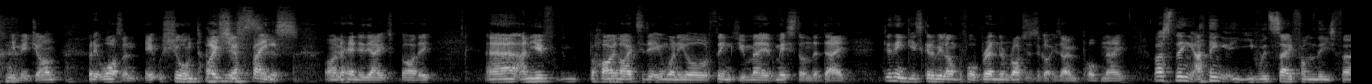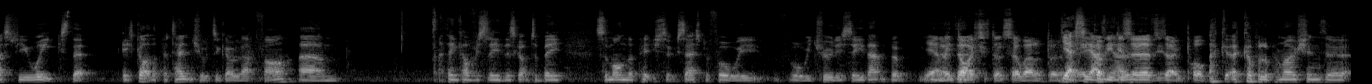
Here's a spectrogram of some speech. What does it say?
image on, but it wasn't. It was Sean Dyche's Yes, face yes. on Yeah. Henry VIII's body. Uh, and you've highlighted it in one of your things you may have missed on the day. Do you think it's going to be long before Brendan Rodgers has got his own pub name? That's the thing. I think you would say from these first few weeks that it's got the potential to go that far. Um, I think obviously there's got to be some on the pitch success before we before we truly see that. But you Yeah, know, I mean, Dyche has done so well at Burnley. Yes, he he has, probably you know. deserves his own pub. a, a couple of promotions, uh,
